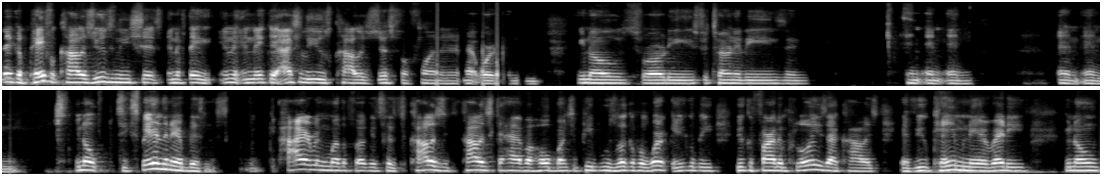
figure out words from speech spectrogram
they could pay for college using these shits, and if they and, and they could actually use college just for fun and network and you know sororities, fraternities, and and and and and and you know, expanding their business, hiring motherfuckers because college college can have a whole bunch of people who's looking for work, and you could be you could find employees at college if you came there ready, you know,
